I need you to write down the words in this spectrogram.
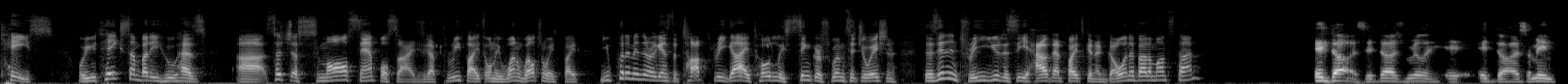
case where you take somebody who has uh, such a small sample size. He's got three fights, only one welterweight fight. You put him in there against the top three guy, totally sink or swim situation. Does it intrigue you to see how that fight's going to go in about a month's time? It does. It does really. It, it does. I mean,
